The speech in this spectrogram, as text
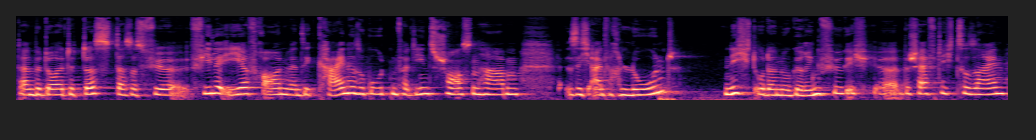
dann bedeutet das, dass es für viele Ehefrauen, wenn sie keine so guten Verdienstchancen haben, sich einfach lohnt, nicht oder nur geringfügig äh, beschäftigt zu sein.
